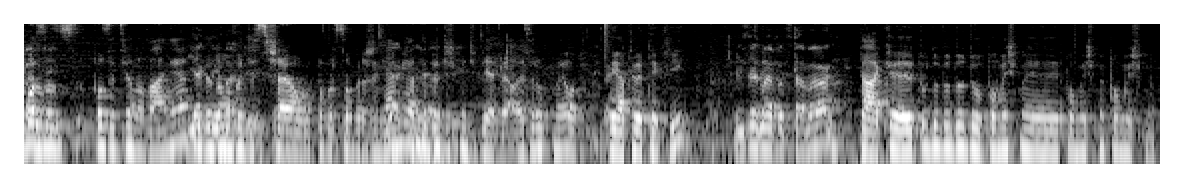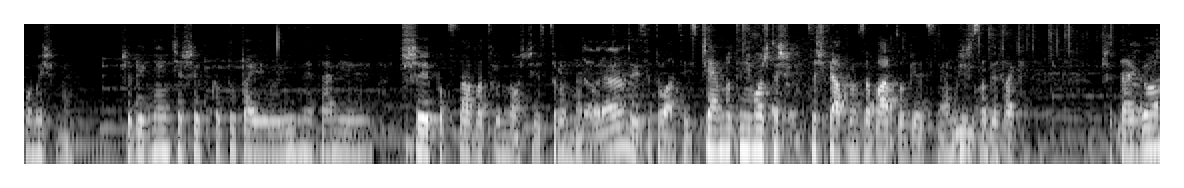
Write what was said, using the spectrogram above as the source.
pozy- pozycjonowanie. Ty Jak wiadomo, najbardziej. będzie strzelał po prostu obrażeniami, Jak a ty będziesz mieć wiedzę, ale zróbmy od tej atletyki. Więc to jest moja podstawa. Tak, e, tu, du, du, du, du, pomyślmy, pomyślmy, pomyślmy, pomyślmy. Przebiegnięcie szybko, tutaj ruiny, ten i trzy podstawa trudności. Jest trudne Dobra. w tej sytuacji. Jest ciemno, ty nie możesz też ze światłem za bardzo biec, nie? Musisz sobie tak przy tego.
